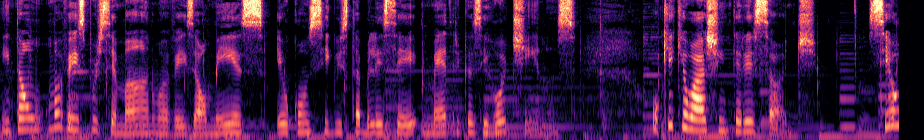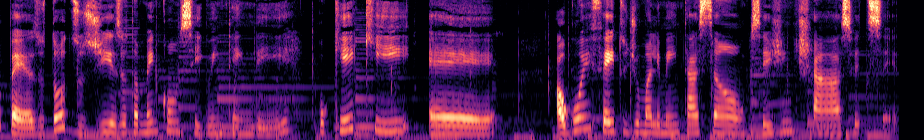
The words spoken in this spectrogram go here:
Então, uma vez por semana, uma vez ao mês, eu consigo estabelecer métricas e rotinas. O que, que eu acho interessante? Se eu peso todos os dias, eu também consigo entender o que que é algum efeito de uma alimentação, que seja inchaço, etc.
